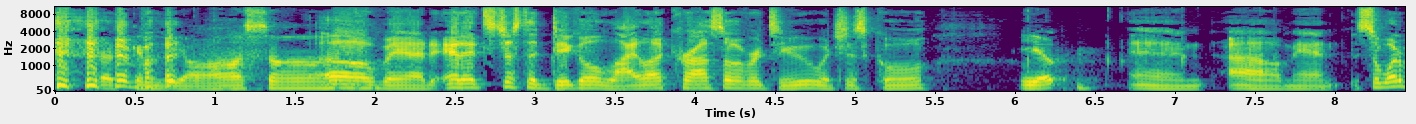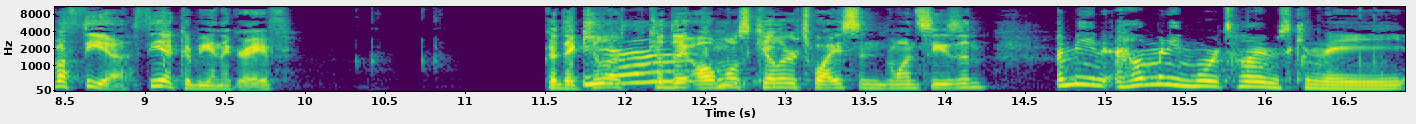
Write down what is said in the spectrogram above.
that's gonna be awesome. oh man, and it's just a Diggle Lyla crossover too, which is cool. Yep. And oh man, so what about Thea? Thea could be in the grave. Could they kill her? Could they almost kill her twice in one season? I mean, how many more times can they?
